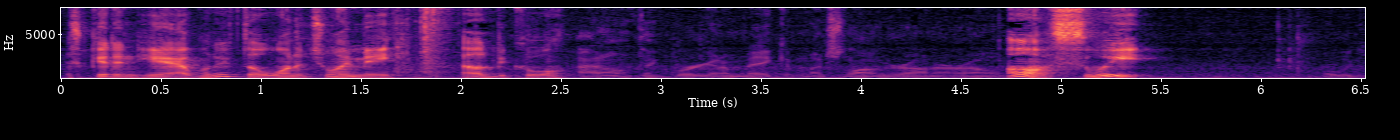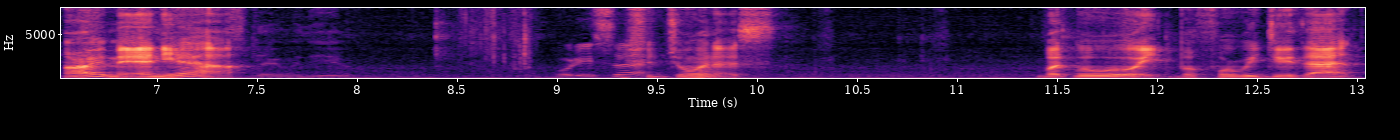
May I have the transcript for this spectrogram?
let's get in here. I wonder if they'll want to join me. That would be cool. I don't think we're gonna make it much longer on our own. Oh, sweet. What would you All right, man. Yeah. Stay with you. What do you say? You should join us. But wait, wait, wait. Before we do that,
